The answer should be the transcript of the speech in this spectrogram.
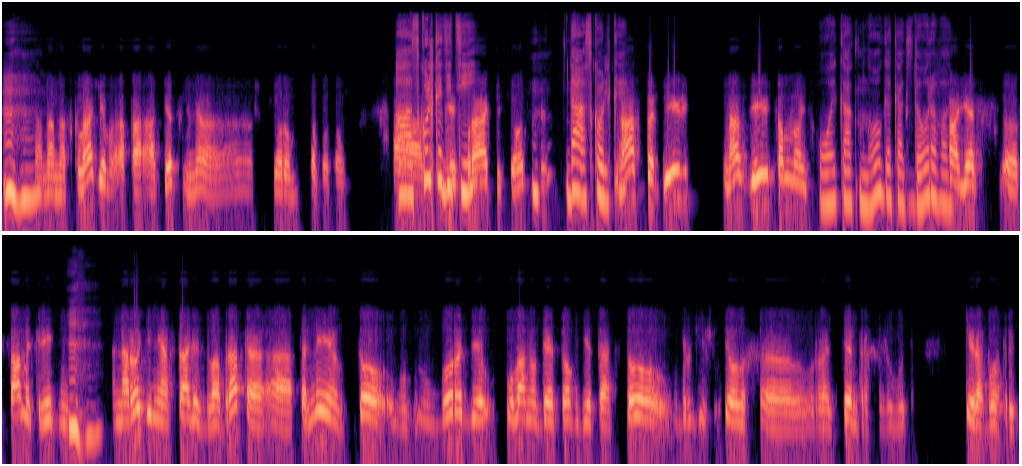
Угу. Она на складе, а отец у меня э, шофером работал. А, а сколько детей? Братья, сестры. Угу. Да, сколько? Нас девять, нас девять со мной. Ой, как много, как здорово. А, я э, самый средний. Угу. На родине остались два брата, а остальные то в городе Улан-Удэ, то где-то, то в других селах, э, в центрах живут и работают.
